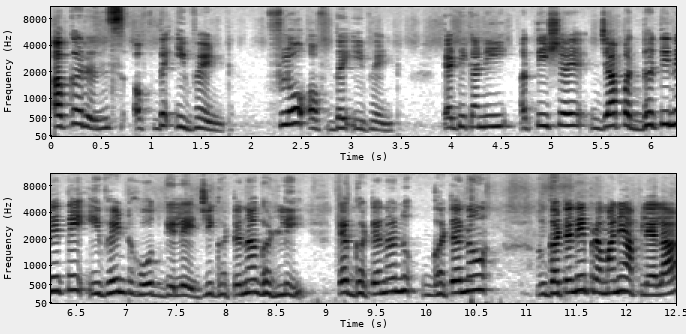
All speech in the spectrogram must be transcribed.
occurrence of the event flow of the event त्या ठिकाणी अतिशय ज्या पद्धतीने ते इव्हेंट होत गेले जी घटना घडली त्या घटना घटना घटनेप्रमाणे आपल्याला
